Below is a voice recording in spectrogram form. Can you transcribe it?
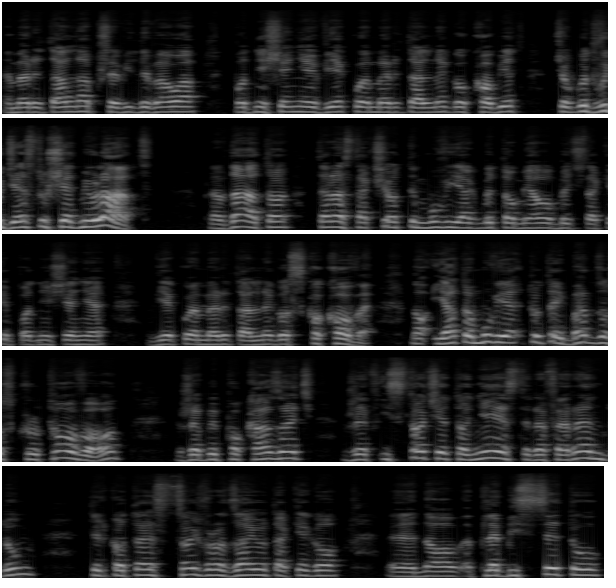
emerytalna przewidywała podniesienie wieku emerytalnego kobiet w ciągu 27 lat. Prawda? A to teraz tak się o tym mówi, jakby to miało być takie podniesienie wieku emerytalnego skokowe. No, ja to mówię tutaj bardzo skrótowo, żeby pokazać, że w istocie to nie jest referendum, tylko to jest coś w rodzaju takiego y, no, plebiscytu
